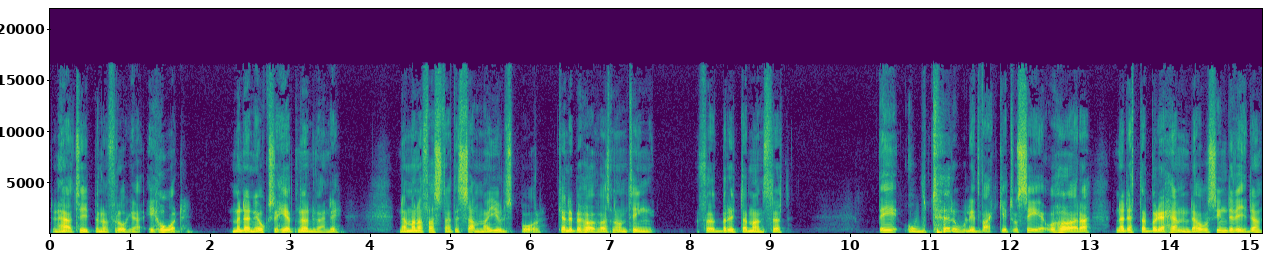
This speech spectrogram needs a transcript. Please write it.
Den här typen av fråga är hård, men den är också helt nödvändig. När man har fastnat i samma hjulspår kan det behövas någonting för att bryta mönstret. Det är otroligt vackert att se och höra när detta börjar hända hos individen.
